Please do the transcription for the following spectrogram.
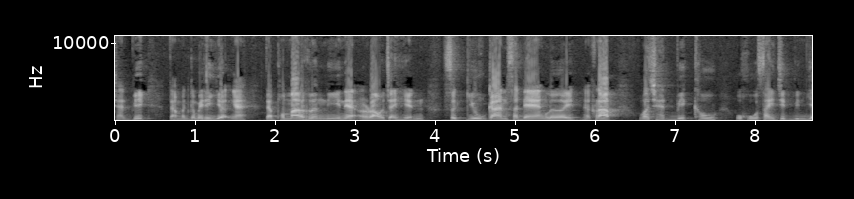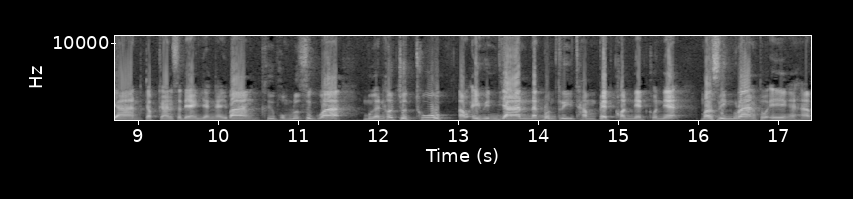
ชัดวิกแต่มันก็ไม่ได้เยอะไงแต่พอมาเรื่องนี้เนี่ยเราจะเห็นสกิลการแสดงเลยนะครับว่าแชดวิกเขาโอ้โหใส่จิตวิญญาณกับการแสดงยังไงบ้าง คือผมรู้สึกว่าเหมือนเขาจุดทูบเอาไอ้วิญญาณนักดนตรีทำเป็ดคอนเน็ตคนเนี้ยมาสิงร่างตัวเองอะครับ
